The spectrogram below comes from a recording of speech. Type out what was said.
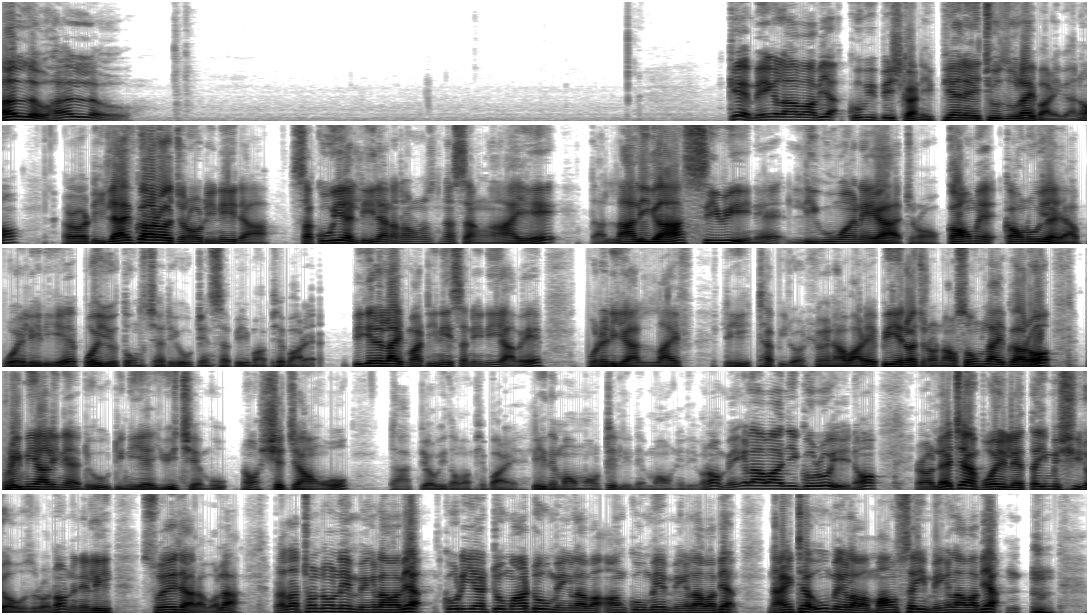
hello hello ကဲမင်္ဂလာပါဗျကိုဘီ page ကနေပြန်လဲကြိုဆိုလိုက်ပါတယ်ဗျာနော်အဲ့တော့ဒီ live ကတော့ကျွန်တော်တို့ဒီနေ့ဒါ19ရက်4လ2025ရက်ဒါလာလီဂါ series နဲ့လီဂူ1နဲ့ကကျွန်တော်ကောင်းမဲ့ကောင်းလို့ရရပွဲလေးတွေရဲ့ပွဲရုပ်သုံးချက်တွေကိုတင်ဆက်ပေးမှာဖြစ်ပါတယ်ပြီးခဲ့တဲ့ live မှာဒီနေ့စနေနေ့ရပဲဘွန်နဒီယာ live လေးထပ်ပြီးတော့လွှင့်ထားပါတယ်ပြီးရင်တော့ကျွန်တော်နောက်ဆုံး live ကတော့ Premier League နဲ့အတူဒီနေ့ရဲ့ရွေးချယ်မှုเนาะရှစ်ချောင်းကို ဒါပြောပြီးတော့မှာဖြစ်ပါတယ်လေးသိန်းမောင်းမောင်းတစ်လေးနဲ့မောင်းနေလေးပေါ့နော်မင်္ဂလာပါညီကိုတို့ရေနော်အဲ့တော့လက်ချန်ပွဲတွေလည်းတိတ်မရှိတော့ဘူးဆိုတော့နော်နည်းနည်းလေးဆွဲကြတာပေါ့လား brother ထွန်းထွန်းလေးမင်္ဂလာပါဗျကိုရီးယန်တိုမာတိုမင်္ဂလာပါအောင်ကိုမင်းမင်္ဂလာပါဗျနိုင်ထက်ဦးမင်္ဂလာပါမောင်စိတ်မင်္ဂလာပါဗျ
